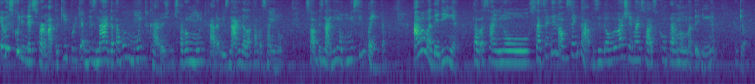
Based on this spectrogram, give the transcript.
Eu escolhi nesse formato aqui porque a bisnaga tava muito cara, gente. Tava muito cara. A bisnaga, ela tava saindo só a bisnaguinha, 1,50. A mamadeirinha tava saindo 69 centavos. Então eu achei mais fácil comprar uma mamadeirinha. Aqui, ó.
